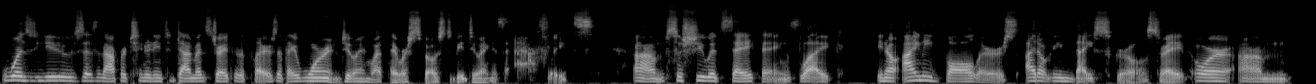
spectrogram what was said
was used as an opportunity to demonstrate to the players that they weren't doing what they were supposed to be doing as athletes. Um, so she would say things like, you know, I need ballers. I don't need nice girls, right? Or um,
